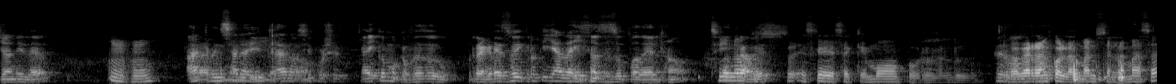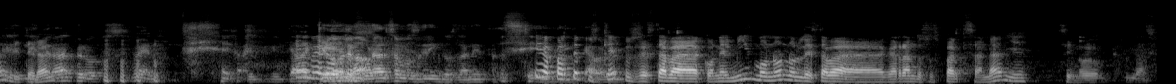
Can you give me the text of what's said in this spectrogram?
Johnny Depp. Ujú. Ah, también sale ahí, dealer, claro, ¿no? sí, por cierto. Ahí como que fue su regreso y creo que ya de ahí no se supo de él, ¿no? Sí, Otra no, vez. pues es que se quemó por... Pero- lo agarran con las manos en la masa, Eh, literal. pero pues, bueno, Cada Eh, qué pero- doble ¿no? moral son los gringos, la neta. Sí, Y aparte, pues qué, cabrón. pues estaba con él mismo, ¿no? No le estaba agarrando sus partes a nadie, sino las...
